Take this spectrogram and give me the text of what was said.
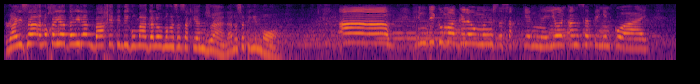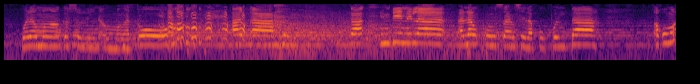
Riza, ano kaya dahilan bakit hindi gumagalaw mga sasakyan dyan? Ano sa tingin mo? Ah, hindi gumagalaw mga sasakyan ngayon. Ang sa tingin ko ay walang mga gasolina ang mga to. sila pupunta. Ako nga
